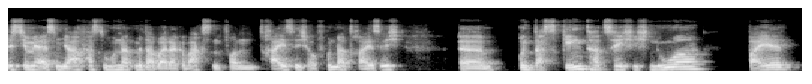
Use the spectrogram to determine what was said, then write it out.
bisschen mehr als einem Jahr fast um 100 Mitarbeiter gewachsen, von 30 auf 130. Ähm, und das ging tatsächlich nur, weil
